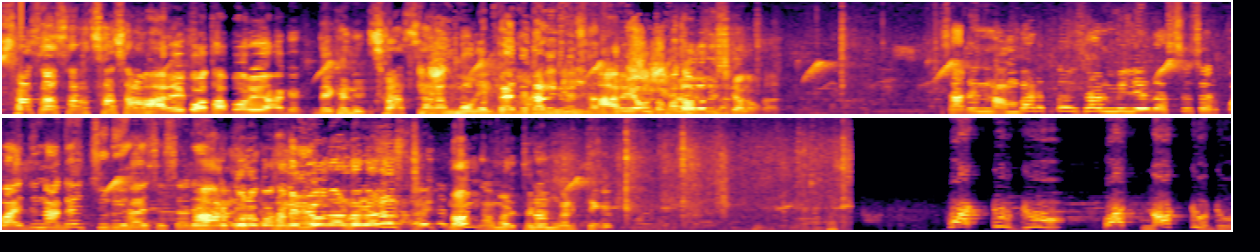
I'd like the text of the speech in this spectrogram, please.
Sir sir sir sir sir আমার- আরে কথা পরে আগে দেখে নিচ্ছি। আরে অত কথা বলিস কেন? স্যারের নাম্বার তো স্যার মিলিয়ে যাচ্ছে স্যার। কয়েকদিন আগে চুরি হয়েছে স্যার। আর কোনো কথা নেই ওর আন্ডার অ্যারেস্ট নাম? গাড়ি থেকে। নাম গাড়ি থেকে। What to do, what not to do.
